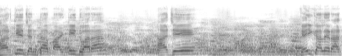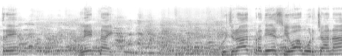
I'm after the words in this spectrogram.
ભારતીય જનતા પાર્ટી દ્વારા આજે ગઈકાલે રાત્રે લેટ નાઇટ ગુજરાત પ્રદેશ યુવા મોરચાના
